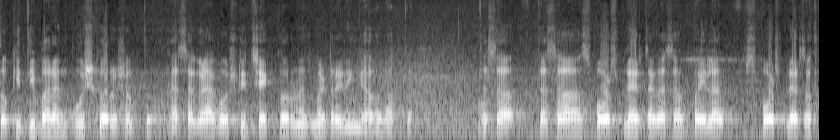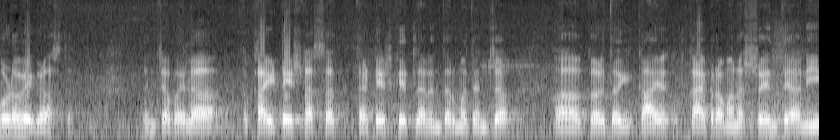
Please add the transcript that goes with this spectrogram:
तो कितीपर्यंत पुश करू शकतो. ह्या सगळ्या गोष्टी चेक करूनच मग ट्रेनिंग घ्यावं लागतं. तसं तसं स्पोर्ट्स प्लेअरचं कसं पहिलं स्पोर्ट्स प्लेअरचं थोडं वेगळं असतं. त्यांच्या पहिला काही टेस्ट असतात. त्या टेस्ट घेतल्यानंतर मग त्यांचं अ, कळतं की काय काय प्रमाणात स्ट्रेंथ आहे आणि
